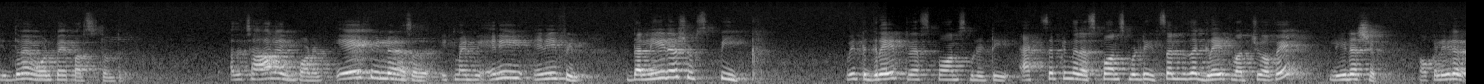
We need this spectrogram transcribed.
యుద్ధమే ఓడిపోయే పరిస్థితి ఉంటుంది. అది చాలా ఇంపార్టెంట్ ఏ ఫీల్డ్లో అయినా సరే it might be any any field the leader should speak with great responsibility accepting the responsibility itself is a great virtue of a leadership ఒక leader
